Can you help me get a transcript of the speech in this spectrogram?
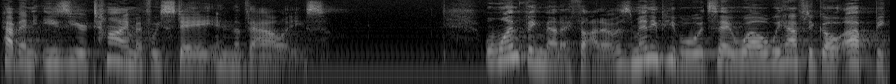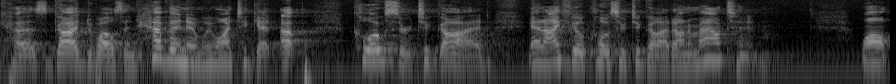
have an easier time if we stay in the valleys? Well, one thing that I thought of is many people would say, well, we have to go up because God dwells in heaven and we want to get up closer to God, and I feel closer to God on a mountain. Well,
